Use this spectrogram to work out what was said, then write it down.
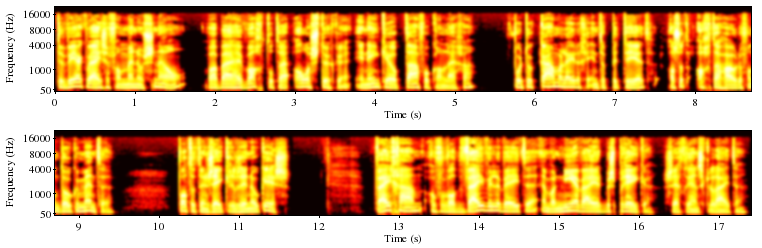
De werkwijze van Menno Snel, waarbij hij wacht tot hij alle stukken in één keer op tafel kan leggen, wordt door Kamerleden geïnterpreteerd als het achterhouden van documenten, wat het in zekere zin ook is. Wij gaan over wat wij willen weten en wanneer wij het bespreken, zegt Renske Leijten.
